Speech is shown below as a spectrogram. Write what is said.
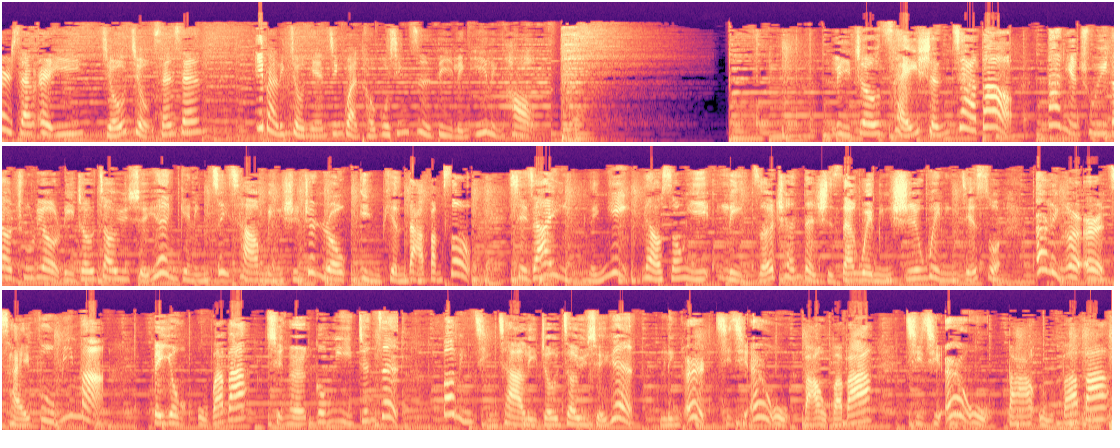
二三二一九九三三，一百零九年经管投顾新字第零一零号。李州财神驾到！大年初一到初六，李州教育学院给您最强名师阵容，影片大放送。谢佳颖、林颖、廖松怡、李泽成等十三位名师为您解锁二零二二财富密码，费用五八八，全额公益捐赠。报名请洽李州教育学院零二七七二五八五八八七七二五八五八八。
